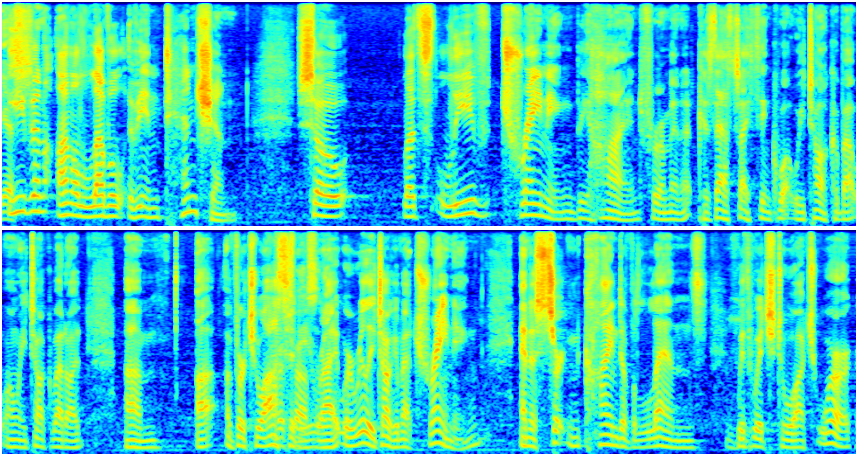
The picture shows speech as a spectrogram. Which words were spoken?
Yes. even on a level of intention. So let's leave training behind for a minute because that's I think what we talk about when we talk about a, um, a, a virtuosity, Virtuosity. right? We're really talking about training and a certain kind of lens mm-hmm. with which to watch work.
